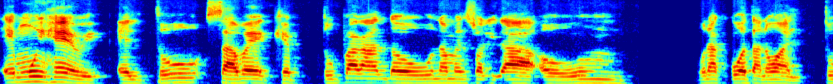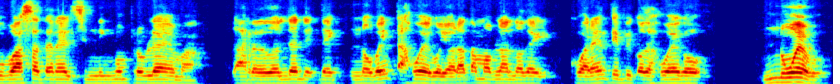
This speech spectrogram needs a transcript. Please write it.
es muy heavy el tú saber que tú pagando una mensualidad o un, una cuota anual, tú vas a tener sin ningún problema alrededor de, de 90 juegos y ahora estamos hablando de 40 y pico de juegos nuevos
